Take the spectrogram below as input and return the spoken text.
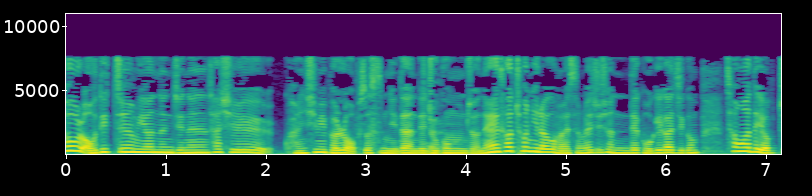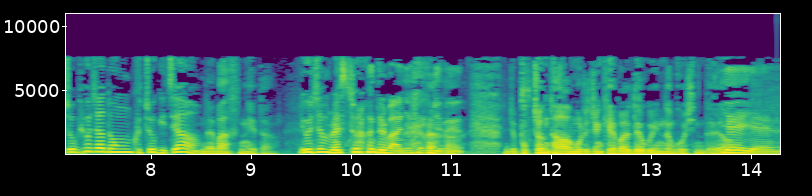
서울 어디쯤이었는지는 사실 관심이 별로 없었습니다. 근데 네. 조금 전에 서촌이라고 말씀을 해주셨는데 거기가 지금 청와대 옆쪽 효자동 그쪽이죠? 네, 맞습니다. 요즘 레스토랑들 많이 생기는. 이제 북촌 다음으로 지금 개발되고 있는 곳인데요. 예, 예.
